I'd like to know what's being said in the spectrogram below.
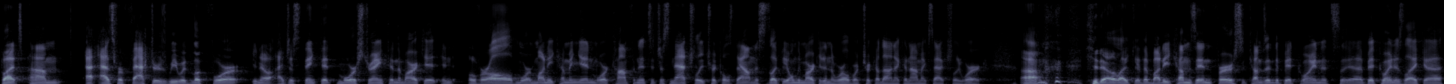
But um, as for factors we would look for, you know, I just think that more strength in the market and overall more money coming in, more confidence, it just naturally trickles down. This is like the only market in the world where trickle down economics actually work. Um, you know, like the money comes in first, it comes into Bitcoin. It's uh, Bitcoin is like a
